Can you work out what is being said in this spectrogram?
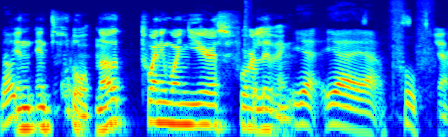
No, in in total, no, 21 years for a living. Yeah, yeah, yeah. Oof. Yeah,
